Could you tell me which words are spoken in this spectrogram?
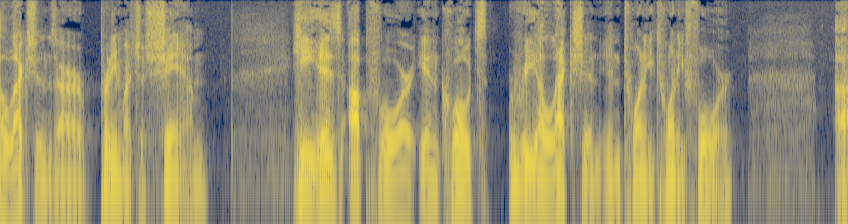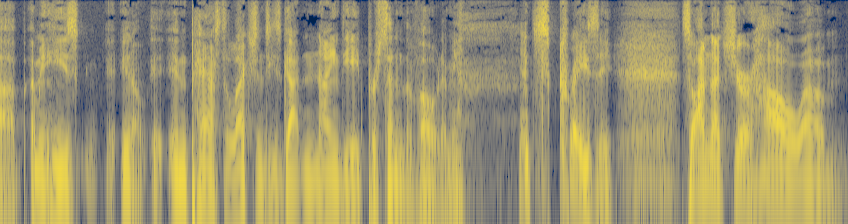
elections are pretty much a sham. He is up for, in quotes, re election in 2024. Uh, I mean, he's, you know, in past elections, he's gotten 98% of the vote. I mean, it's crazy. So I'm not sure how, um,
